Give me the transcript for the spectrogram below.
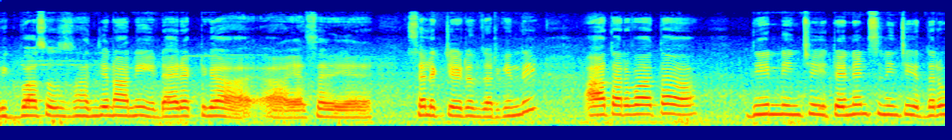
బిగ్ బాస్ సంజనాని డైరెక్ట్గా సెలెక్ట్ చేయడం జరిగింది. ఆ తర్వాత దీని నుంచి టెనెంట్స్ నుంచి ఇద్దరు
